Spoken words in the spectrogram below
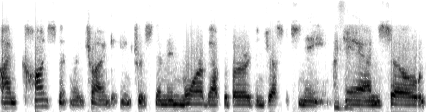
I'm constantly trying to interest them in more about the bird than just its name. Mm-hmm. And so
